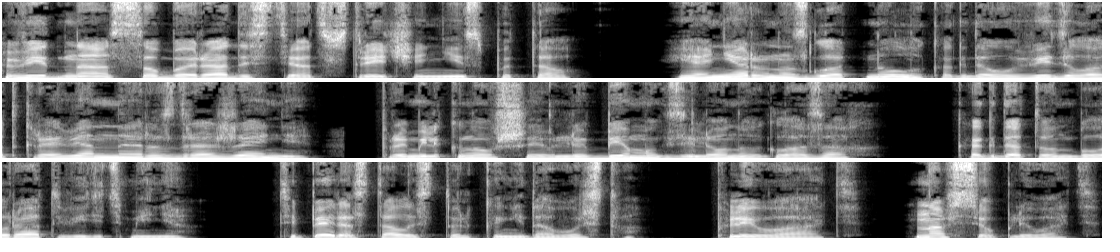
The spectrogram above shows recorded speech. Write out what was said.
Видно, особой радости от встречи не испытал. Я нервно сглотнула, когда увидела откровенное раздражение, промелькнувшее в любимых зеленых глазах. Когда-то он был рад видеть меня. Теперь осталось только недовольство. Плевать, на все плевать.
